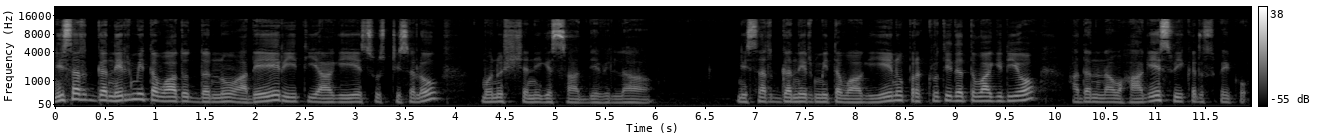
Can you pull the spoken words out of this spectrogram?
ನಿಸರ್ಗ ನಿರ್ಮಿತವಾದುದನ್ನು ಅದೇ ರೀತಿಯಾಗಿಯೇ ಸೃಷ್ಟಿಸಲು ಮನುಷ್ಯನಿಗೆ ಸಾಧ್ಯವಿಲ್ಲ. ನಿಸರ್ಗ ನಿರ್ಮಿತವಾಗಿ ಏನು ಪ್ರಕೃತಿದತ್ತವಾಗಿದೆಯೋ ಅದನ್ನು ನಾವು ಹಾಗೇ ಸ್ವೀಕರಿಸಬೇಕು.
